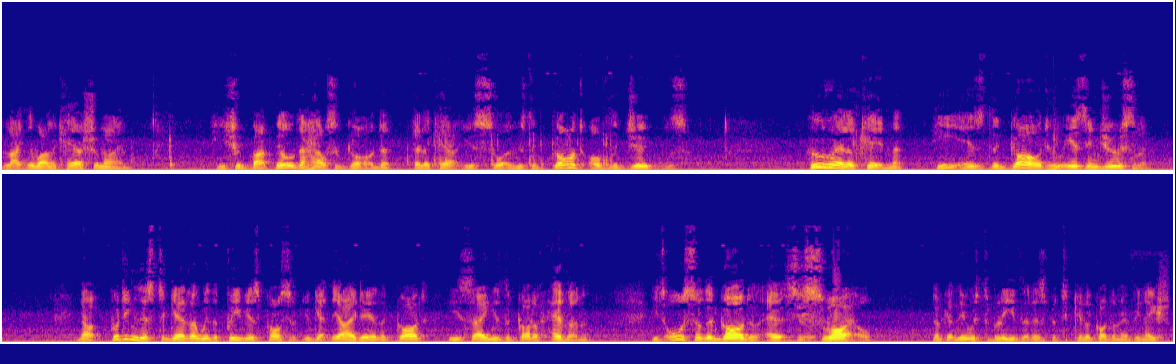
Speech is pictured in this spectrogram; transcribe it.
like the one at Shemaim. He should bu- build the house of God, Elokei Yisrael, who's the God of the Jews. Hu Elokim, he is the God who is in Jerusalem. Now, putting this together with the previous posuk, you get the idea that God, he's saying, is the God of heaven. He's also the God of Eretz Yisrael. Don't get the used to believe that there's a particular God on every nation.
